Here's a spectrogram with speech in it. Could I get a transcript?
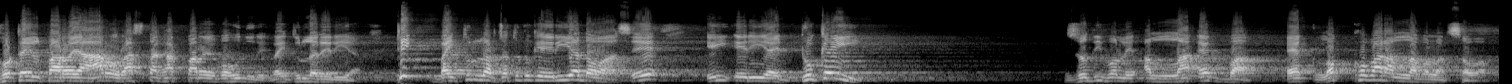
হোটেল পার হয়ে আরও রাস্তাঘাট পার হয়ে বহু দূরে বাইতুল্লাহর এরিয়া। ঠিক বাইতুল্লাহর যতটুকু এরিয়া দেওয়া আছে, এই এরিয়ায় ঢুকেই যদি বলে আল্লাহ একবার, এক লক্ষ বার আল্লাহ বলার স্বভাব।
